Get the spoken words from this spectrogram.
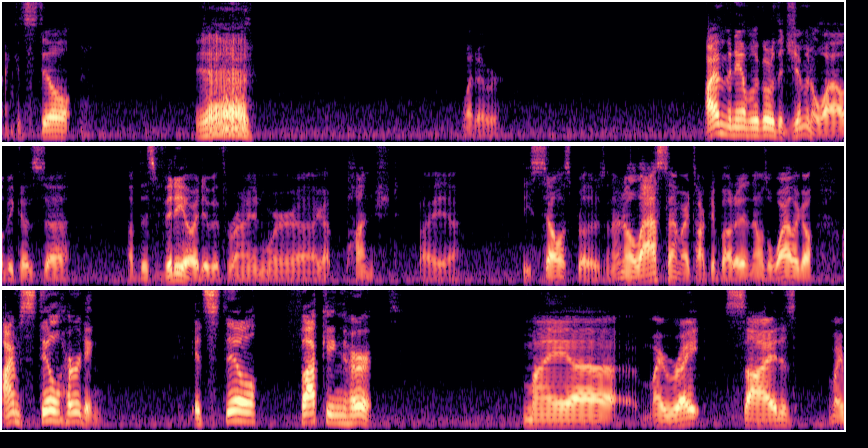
I could still. Yeah. Whatever. I haven't been able to go to the gym in a while because uh, of this video I did with Ryan where uh, I got punched by uh, these Celis brothers. And I know last time I talked about it, and that was a while ago. I'm still hurting. It still fucking hurts. My uh, my right side is my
